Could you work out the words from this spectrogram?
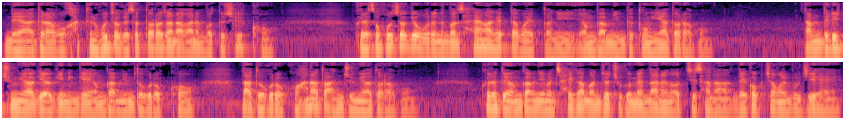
내 아들하고 같은 호적에서 떨어져 나가는 것도 싫고 그래서 호적에 오르는 건 사양하겠다고 했더니 영감님도 동의하더라고. 남들이 중요하게 여기는 게 영감님도 그렇고 나도 그렇고 하나도 안 중요하더라고. 그래도 영감님은 자기가 먼저 죽으면 나는 어찌 사나 내 걱정을 무지해.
